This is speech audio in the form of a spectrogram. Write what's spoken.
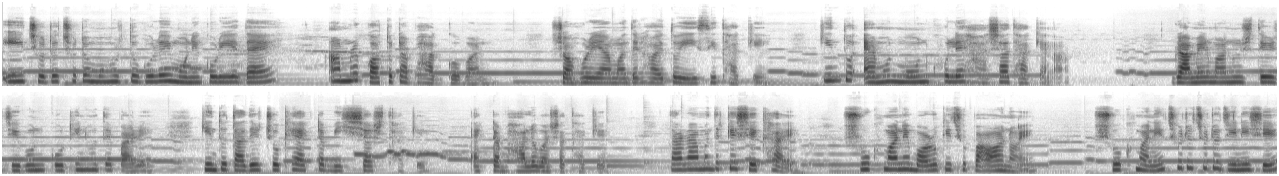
এই ছোট ছোট মুহূর্তগুলোই মনে করিয়ে দেয়, আমরা কতটা ভাগ্যবান। শহরে আমাদের হয়তো এসি থাকে, কিন্তু এমন মন খুলে হাসা থাকে না। গ্রামের মানুষদের জীবন কঠিন হতে পারে, কিন্তু তাদের চোখে একটা বিশ্বাস থাকে, একটা ভালোবাসা থাকে। তারা আমাদেরকে শেখায়, সুখ মানে বড় কিছু পাওয়া নয়। সুখ মানে ছোট ছোট জিনিসে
